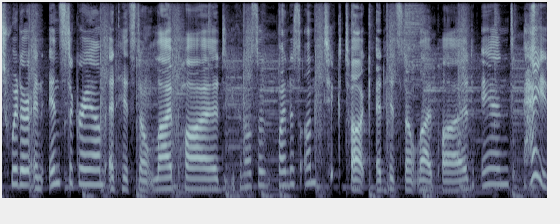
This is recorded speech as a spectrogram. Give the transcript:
Twitter and Instagram at Hits Don't Lie Pod. You can also find us on TikTok at Hits Don't Lie Pod. And hey,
